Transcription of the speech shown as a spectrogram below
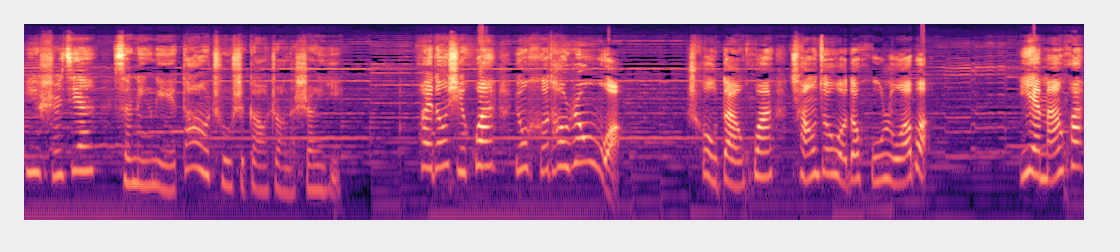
一时间，森林里到处是告状的声音：“坏东西欢用核桃扔我，臭蛋欢抢走我的胡萝卜，野蛮欢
